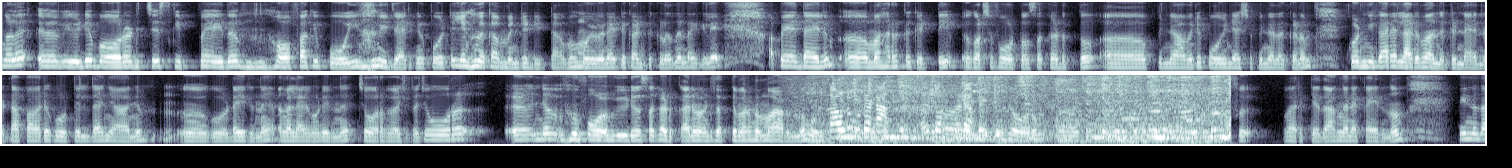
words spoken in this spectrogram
നിങ്ങൾ വീഡിയോ ബോറടിച്ച് സ്കിപ്പ് ചെയ്ത് ഓഫാക്കി പോയി എന്ന് വിചാരിക്കുന്നു. പോയിട്ടില്ലെങ്കിൽ ഒന്ന് കമന്റ് ഇട്ടിട്ട് അപ്പോൾ മുഴുവനായിട്ട് കണ്ടിക്കണമെന്നുണ്ടെങ്കിൽ അപ്പോൾ ഏതായാലും മഹറൊക്കെ കെട്ടി കുറച്ച് ഫോട്ടോസൊക്കെ എടുത്തു. പിന്നെ അവർ പോയിന്റെ ശേഷം പിന്നെ അതൊക്കെ കുഞ്ഞിക്കാരെല്ലാവരും വന്നിട്ടുണ്ടായിരുന്നു കേട്ടോ. അപ്പോൾ അവരുടെ കൂട്ടിൽ ഇതാ ഞാനും കൂടെ ഇരുന്ന് ഞങ്ങളെല്ലാവരും കൂടെ ഇരുന്ന് ചോറൊക്കെ കഴിച്ചിട്ട് ചോറ് എന്റെ ഫോ വീഡിയോസൊക്കെ എടുക്കാനും വേണ്ടി സത്യം പറഞ്ഞാൽ മറന്നു പോയി. രണ്ടായിട്ടും ചോറും ചിക്കൻ വരട്ടിയത് അങ്ങനെയൊക്കെ ആയിരുന്നു. പിന്നെ അത്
